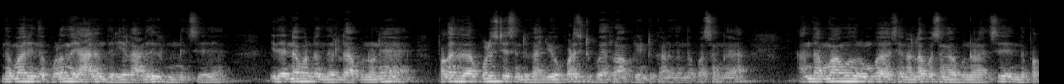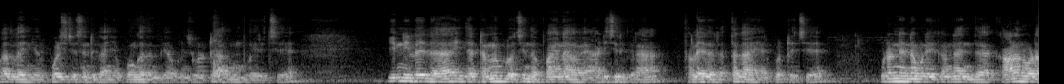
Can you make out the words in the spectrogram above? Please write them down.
இந்த மாதிரி இந்த குழந்தை யாரும் தெரியல அழுதுகிட்டு நின்றுச்சு இது என்ன பண்ணுறது தெரியல அப்படின்னோடனே பக்கத்தில் போலீஸ் ஸ்டேஷன் இருக்கு அங்கேயோ படைச்சிட்டு போயிடுறோம் அப்படின்ட்டு இருக்கானுங்க இந்த பசங்க. அந்த அம்மாவும் ரொம்ப சரி நல்ல பசங்க அப்படின்னு நினச்சி இந்த பக்கத்தில் இங்கே ஒரு போலீஸ் ஸ்டேஷன் இருக்காங்க போங்க தம்பி அப்படின்னு சொல்லிட்டு அதுவும் போயிடுச்சு இந்நிலையில் இந்த டன்னலுக்குள்ள வச்சு இந்த பையனை அவன் அடிச்சிருக்கிறான். தலையில் ரத்த காயம் ஏற்பட்டுச்சு உடனே என்ன பண்ணியிருக்காங்கன்னா இந்த காலரோட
